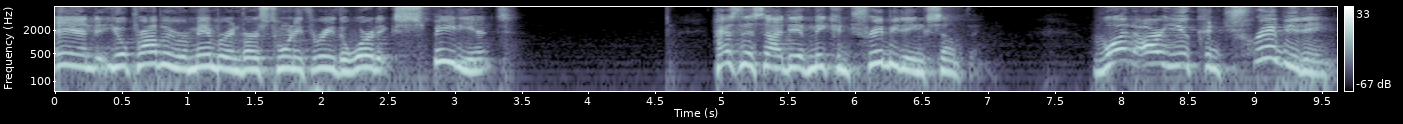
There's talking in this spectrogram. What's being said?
And you'll probably remember in verse 23, the word expedient has this idea of me contributing something. What are you contributing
